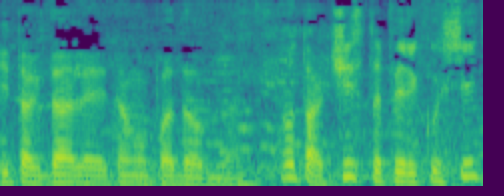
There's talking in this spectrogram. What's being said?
и так далее и тому подобное. Ну так, чисто перекусить,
